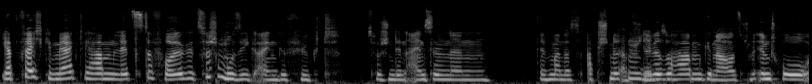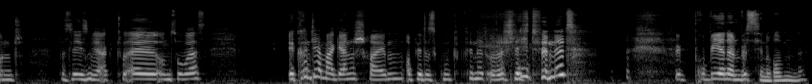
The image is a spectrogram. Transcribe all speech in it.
Ihr habt vielleicht gemerkt, wir haben letzte Folge Zwischenmusik eingefügt. Zwischen den einzelnen, nennt man das, Abschnitten, Abschnitten, die wir so haben. Genau, zwischen Intro und was lesen wir aktuell und sowas. Ihr könnt ja mal gerne schreiben, ob ihr das gut findet oder schlecht findet. Wir probieren ein bisschen rum, ne?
